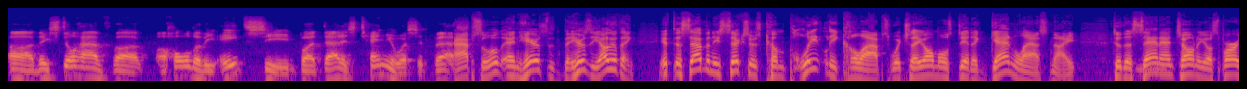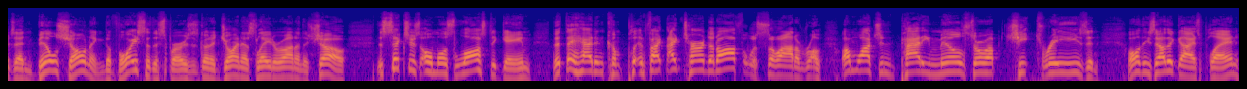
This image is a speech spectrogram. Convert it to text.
uh, they still have uh, a hold of the eighth seed, but that is tenuous at best. Absolutely. And here's the, here's the other thing. If the 76ers completely collapse, which they almost did again last night, to the San Antonio Spurs, and Bill Schoening, the voice of the Spurs, is going to join us later on in the show. The Sixers almost lost a game that they had in complete. In fact, I turned it off. It was so out of row. I'm watching Patty Mills throw up cheat trees and all these other guys playing,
